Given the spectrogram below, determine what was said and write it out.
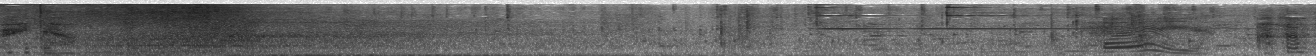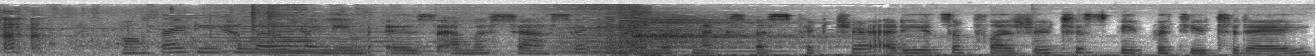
right now. Alrighty, hello. My name is Emma Sasek, and I'm with Next Best Picture. Eddie, it's a pleasure to speak with you today.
